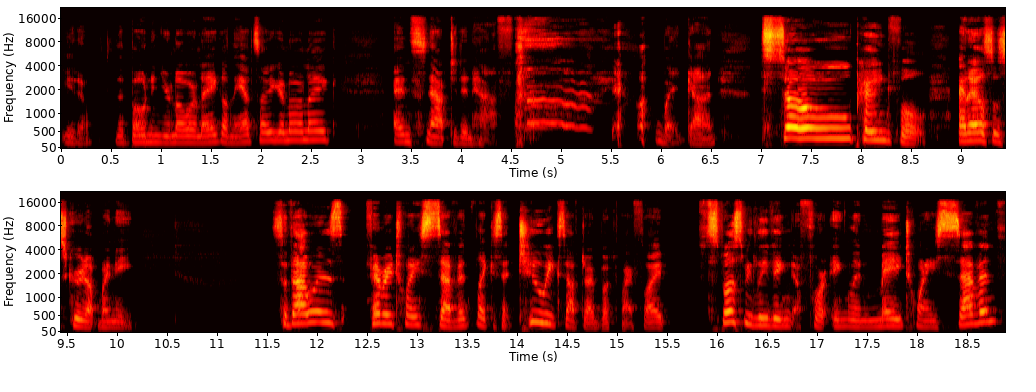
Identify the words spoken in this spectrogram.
you know the bone in your lower leg on the outside of your lower leg, and snapped it in half. oh my god, so painful, and I also screwed up my knee. So that was February 27th. Like I said, two weeks after I booked my flight. Supposed to be leaving for England May 27th.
